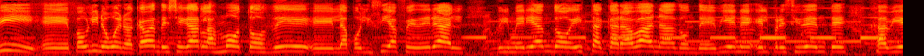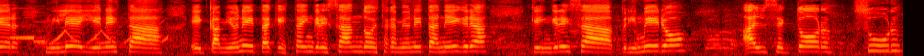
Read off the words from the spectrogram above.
Sí, eh, Paulino, bueno, acaban de llegar las motos de eh, la Policía Federal primereando esta caravana donde viene el presidente Javier Milei en esta eh, camioneta que está ingresando, esta camioneta negra que ingresa primero al sector sur.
